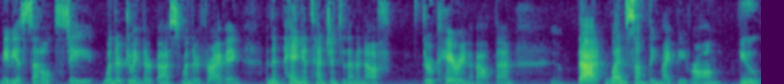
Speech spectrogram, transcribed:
maybe a settled state, when they're doing their best, when they're thriving, and then paying attention to them enough through caring about them yeah. that when something might be wrong, you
